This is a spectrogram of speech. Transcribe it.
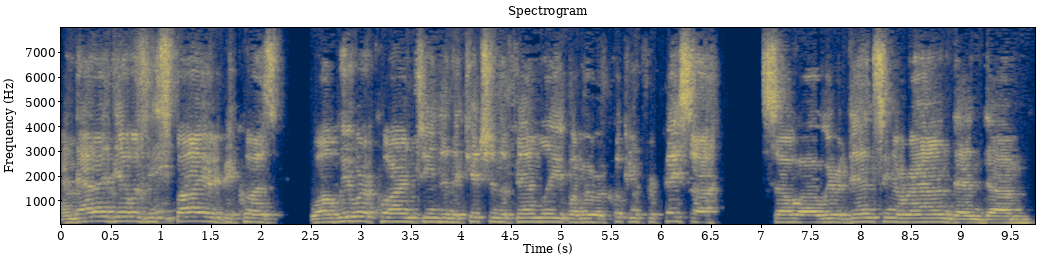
And that idea was inspired because while we were quarantined in the kitchen, the family, when we were cooking for Pesach, so uh, we were dancing around and, um,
